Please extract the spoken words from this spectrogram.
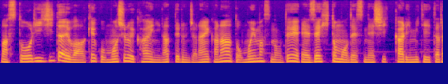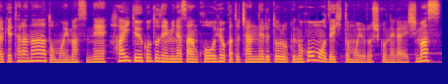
まあ、ストーリー自自体は結構面白い回になってるんじゃないかなと思いますので、えー、ぜひともですね、しっかり見ていただけたらなと思いますね。はい、ということで皆さん高評価とチャンネル登録の方もぜひともよろしくお願いします。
